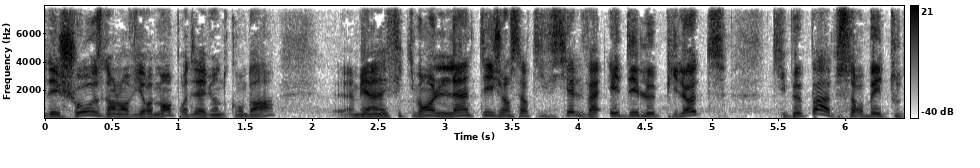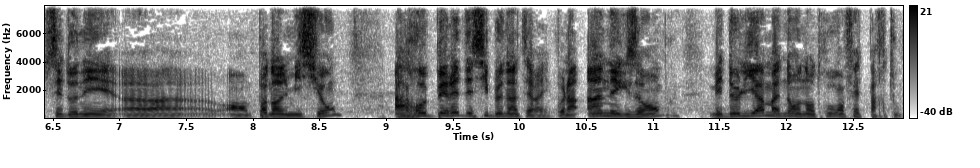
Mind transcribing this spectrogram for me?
des choses dans l'environnement pour des avions de combat. Eh bien effectivement, l'intelligence artificielle va aider le pilote qui peut pas absorber toutes ces données euh, en, pendant une mission à repérer des cibles d'intérêt. Voilà un exemple, mais de l'IA maintenant on en trouve en fait partout.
